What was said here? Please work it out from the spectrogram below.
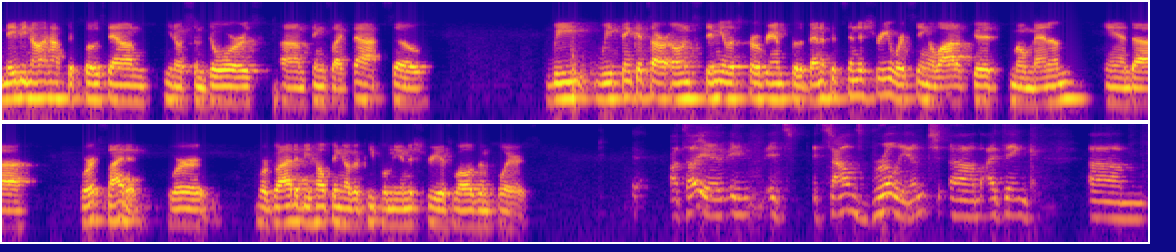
maybe not have to close down, you know, some doors, um, things like that. So we we think it's our own stimulus program for the benefits industry. We're seeing a lot of good momentum, and uh, we're excited. We're we're glad to be helping other people in the industry as well as employers. I'll tell you, I mean, it's it sounds brilliant. Um, I think um,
